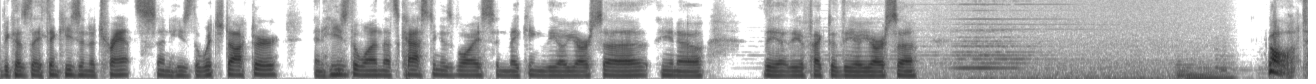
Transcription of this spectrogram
because they think he's in a trance and he's the witch doctor. And he's the one that's casting his voice and making the Oyarsa, you know, the the effect of the Oyarsa. God,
